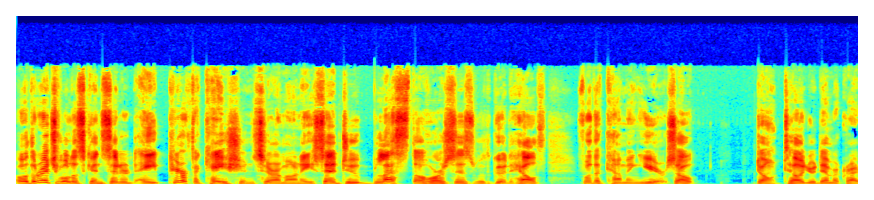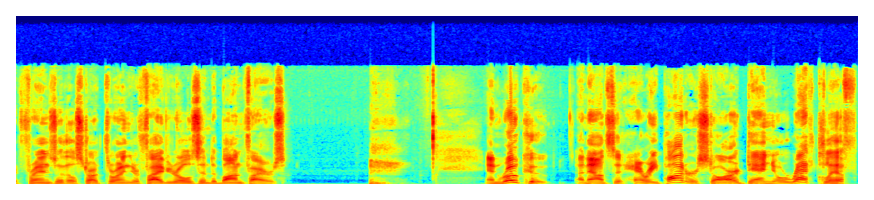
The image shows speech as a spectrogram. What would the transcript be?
Well, the ritual is considered a purification ceremony said to bless the horses with good health for the coming year. So don't tell your Democrat friends or they'll start throwing their five year olds into bonfires. and Roku announced that Harry Potter star Daniel Radcliffe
